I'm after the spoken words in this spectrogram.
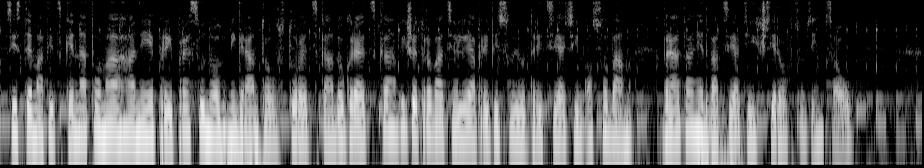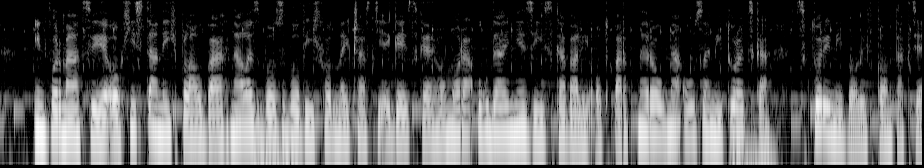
Systematické napomáhanie pri presunoch migrantov z Turecka do Grécka vyšetrovatelia pripisujú 30 osobám, vrátane 24 cudzincov. Informácie o chystaných plavbách na Lesbos vo východnej časti Egejského mora údajne získavali od partnerov na území Turecka, s ktorými boli v kontakte.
